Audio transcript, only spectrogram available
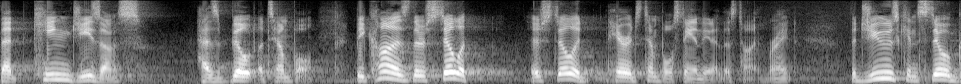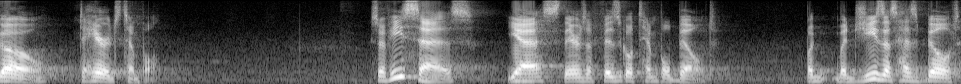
that King Jesus has built a temple because there's still a there's still a Herod's temple standing at this time, right? The Jews can still go to Herod's temple. So if he says, yes, there's a physical temple built, but, but Jesus has built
